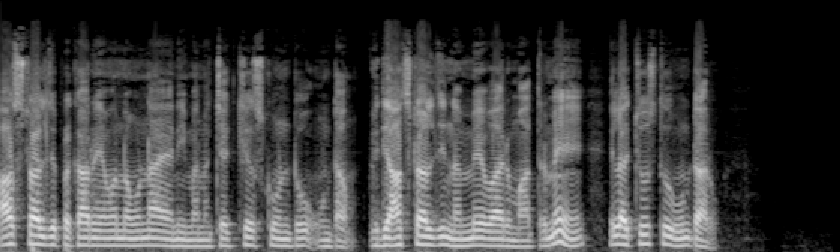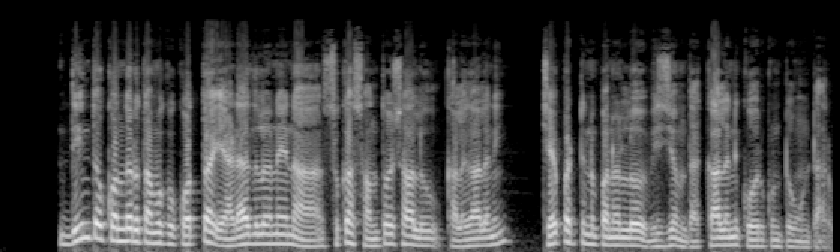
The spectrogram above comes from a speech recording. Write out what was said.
ఆస్ట్రాలజీ ప్రకారం ఏమన్నా ఉన్నాయని మనం చెక్ చేసుకుంటూ ఉంటాం. ఇది ఆస్ట్రాలజీ నమ్మేవారు మాత్రమే ఇలా చూస్తూ ఉంటారు. దీంతో కొందరు తమకు కొత్త ఏడాదిలోనైనా సుఖ సంతోషాలు కలగాలని చేపట్టిన పనుల్లో విజయం దక్కాలని కోరుకుంటూ ఉంటారు.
